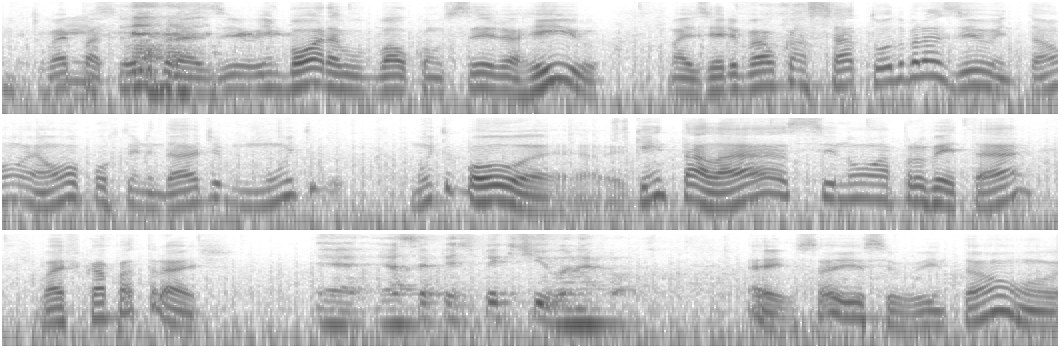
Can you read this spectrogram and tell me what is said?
A gente vai para todo o Brasil. Embora o balcão seja Rio, mas ele vai alcançar todo o Brasil. Então é uma oportunidade muito, muito boa. Quem está lá, se não aproveitar, vai ficar para trás. É, essa é a perspectiva, né, Cláudio? É isso aí, Silvio. Então,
